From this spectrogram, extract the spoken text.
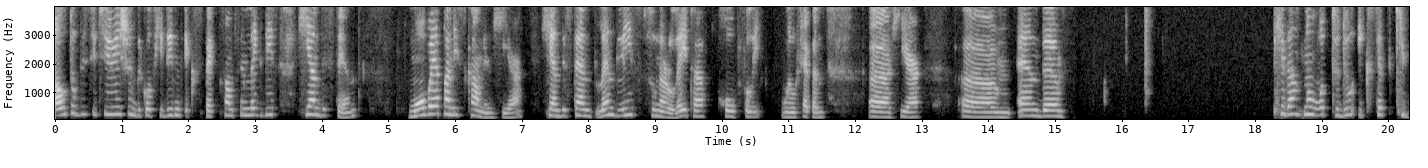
out of the situation because he didn't expect something like this. He understand more weapon is coming here. He understands lend lease sooner or later, hopefully, will happen uh, here. Um, and uh, he doesn't know what to do except keep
